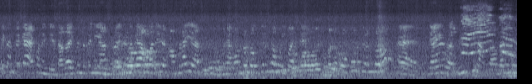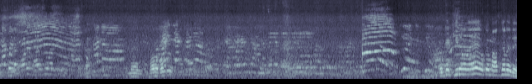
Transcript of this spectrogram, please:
সেখান থেকে এখন এই যে দাদা এখানটাতে নিয়ে আসলো এখান থেকে আমাদের আমরাই আসব। মানে অন্য লোকজন সব ওই পাশে। ওপর জন্য হ্যাঁ যাই আমরা বলো বলো কি ওকে ওকে মাঝখানে দে।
